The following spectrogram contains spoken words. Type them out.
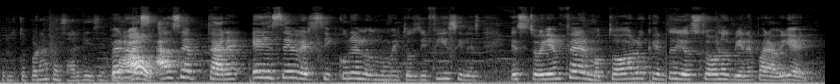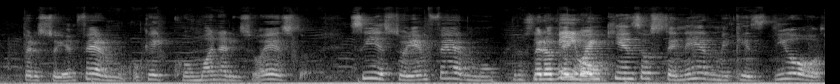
pero tú pones a pensar y dices, Pero es aceptar ese versículo en los momentos difíciles. Estoy enfermo, todo lo que Dios todo nos viene para bien, pero estoy enfermo. Ok, ¿cómo analizo esto? Sí, estoy enfermo, pero, tengo en quién sostenerme, que es Dios.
